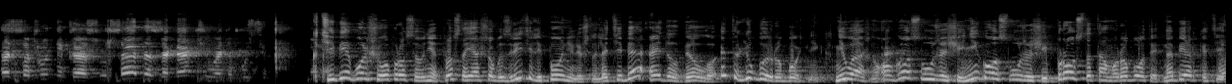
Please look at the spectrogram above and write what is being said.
от сотрудника Сурсада, заканчивая, допустим, К тебе больше вопросов нет. Просто я, чтобы зрители поняли, что для тебя Айдел Белло это любой работник. Неважно, он госслужащий, не госслужащий, просто там работает на Беркате.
